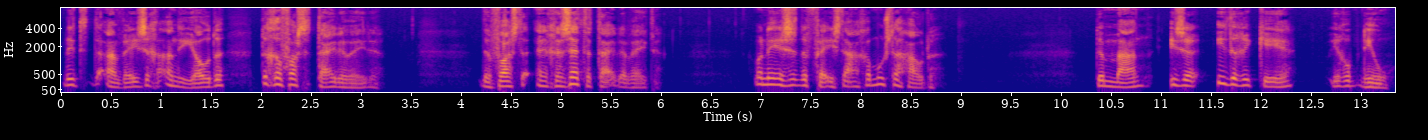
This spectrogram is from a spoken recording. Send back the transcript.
liet de aanwezige aan de Joden de gevaste tijden weten, de vaste en gezette tijden weten wanneer ze de feestdagen moesten houden. De maan is er iedere keer weer opnieuw.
